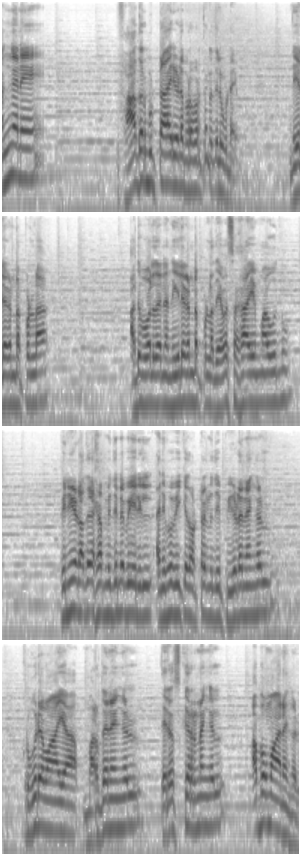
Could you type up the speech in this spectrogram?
അങ്ങനെ ഫാദർ ബുട്ടാരിയുടെ പ്രവർത്തനത്തിലൂടെ നീലകണ്ഠപ്പിള്ള അതുപോലെ തന്നെ നീലകണ്ഠപ്പിള്ള ദേവസഹായമാവുന്നു. പിന്നീട് അദ്ദേഹം ഇതിന്റെ പേരിൽ അനുഭവിക്കുന്ന ഒട്ടനവധി പീഡനങ്ങൾ ക്രൂരമായ മർദ്ദനങ്ങൾ തിരസ്കരണങ്ങൾ അപമാനങ്ങൾ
